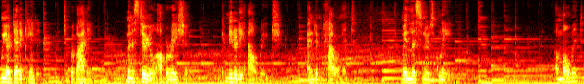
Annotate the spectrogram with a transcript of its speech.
We are dedicated to providing ministerial operation, community outreach, and empowerment. May listeners glean a moment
